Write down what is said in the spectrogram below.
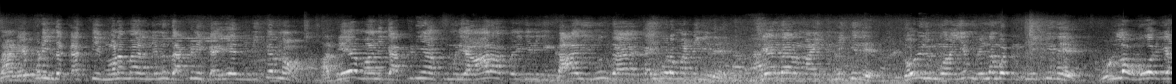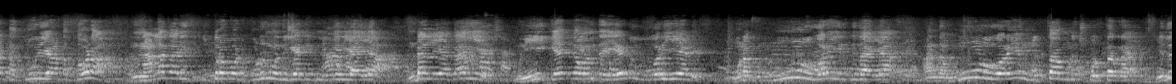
நான் எப்படி இந்த கத்தி முனை மேல நின்று இந்த அக்னி கையேறி நிக்கிறனோ அதே மாதிரி அக்னியா குமரி ஆறா பெருகி இன்னைக்கு காரியும் கை கூட மாட்டேங்குது. சேதாரம் ஆயிட்டு நிக்குது. தொழில் முறையும் விண்ணப்பட்டு நிக்குது. உள்ள ஓரியாட்ட தூரியாட்டத்தோட நல்ல காரியத்துக்கு உத்தரவு போட்டு கொடுன்னு வந்து கேட்டுட்டு நிக்கிறியா ஐயா? உண்டா இல்லையா தாயி? நீ கேட்க வந்த ஏடு ஒரு ஏடு. உனக்கு மூணு உரை இருக்குதா ஐயா. அந்த மூணு உரையும் முத்தா முடிச்சு கொடுத்துட்றேன். இது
